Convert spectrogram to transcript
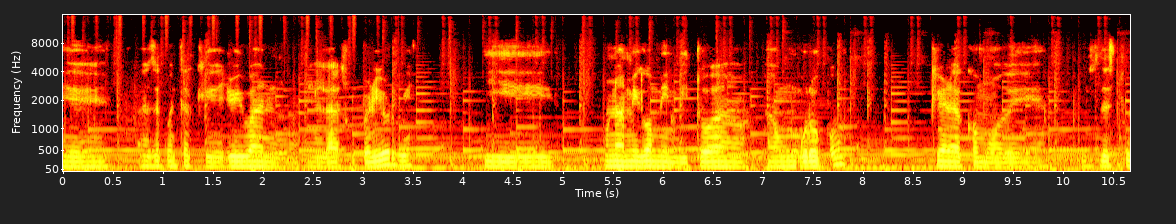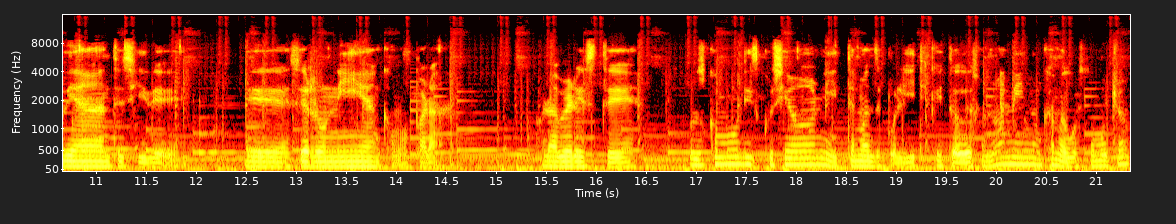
eh, haz de cuenta que yo iba en, en la superior, güey. Y un amigo me invitó a, a un grupo que era como de, pues, de estudiantes y de, de- se reunían como para para ver este pues como discusión y temas de política y todo eso no a mí nunca me gustó mucho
